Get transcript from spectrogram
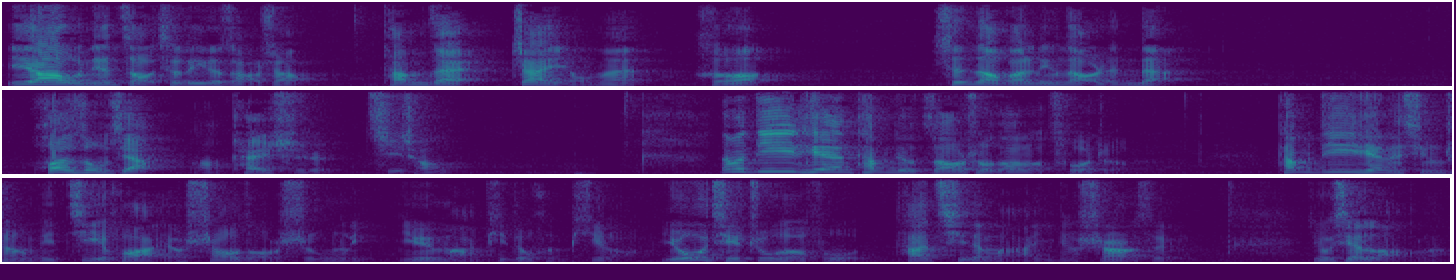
一九二五年早秋的一个早上，他们在战友们和深造班领导人的欢送下啊开始启程。那么第一天，他们就遭受到了挫折。他们第一天的行程比计划要少走了十公里，因为马匹都很疲劳，尤其朱可夫，他骑的马已经十二岁了，有些老了。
